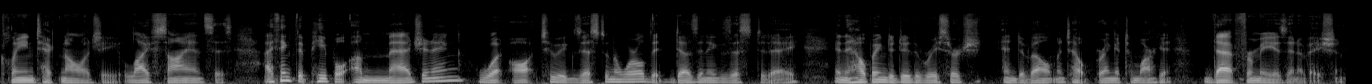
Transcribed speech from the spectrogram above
clean technology, life sciences. I think that people imagining what ought to exist in the world that doesn't exist today and helping to do the research and development to help bring it to market, that for me is innovation.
